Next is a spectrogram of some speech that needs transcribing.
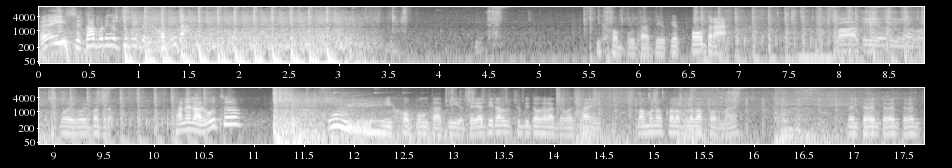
¡Ey! Se estaba poniendo el chupito, hijo puta. Hijo puta, tío, qué potra. Va, tío, tío. va. Voy, voy para atrás. ¿Está en el arbusto? Uy, hijo puta, tío. Te voy a tirar los chupitos grandes, Gonzalo. Vámonos con la plataforma, eh. Vente, vente, vente, vente.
